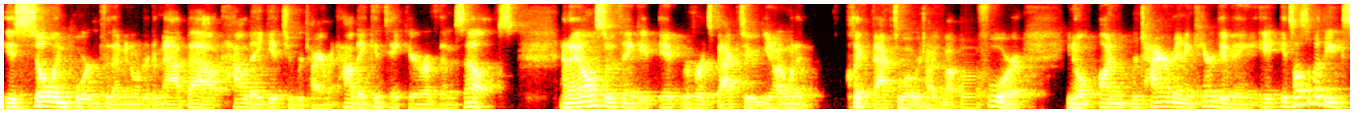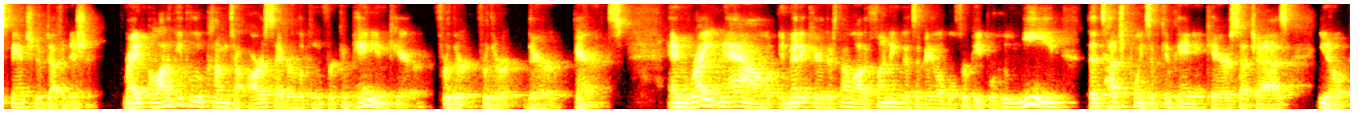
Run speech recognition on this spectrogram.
is so important for them in order to map out how they get to retirement, how they can take care of themselves. And I also think it, it reverts back to, you know, I want to click back to what we are talking about before, you know, on retirement and caregiving, it, it's also about the expansion of definition right a lot of people who come to our site are looking for companion care for their for their their parents and right now in Medicare, there's not a lot of funding that's available for people who need the touch points of companion care, such as, you know,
